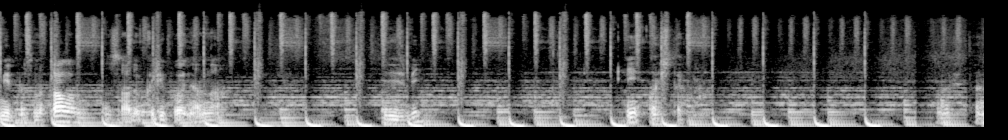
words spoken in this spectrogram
Мідно з металом, ззаду кріплення на USB. І ось так. Ось так.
